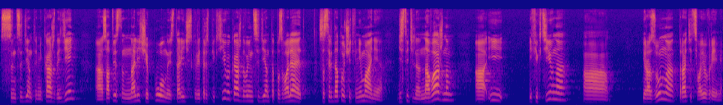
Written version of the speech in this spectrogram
с инцидентами каждый день, а, соответственно, наличие полной исторической ретроспективы каждого инцидента позволяет сосредоточить внимание действительно на важном а, и эффективно а, и разумно тратить свое время.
